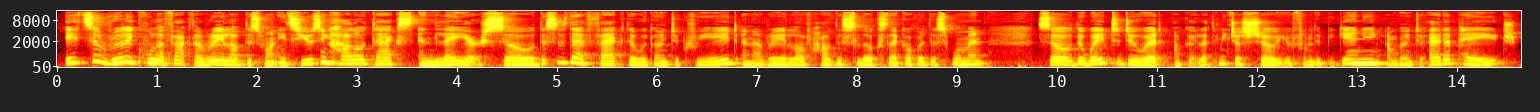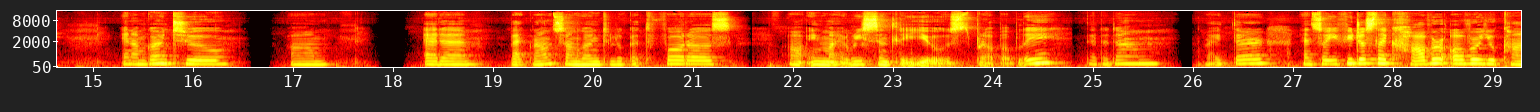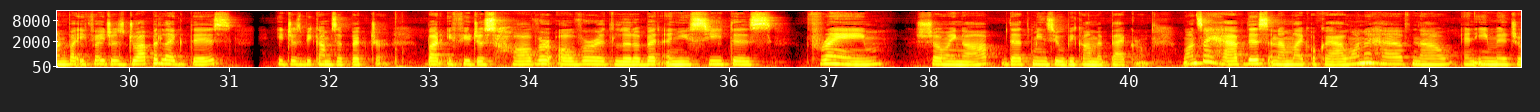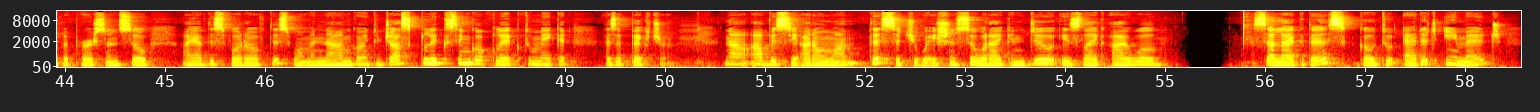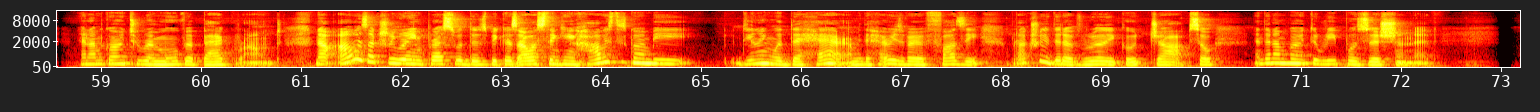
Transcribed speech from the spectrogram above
it's a really cool effect. I really love this one. It's using hollow text and layers. So this is the effect that we're going to create and I really love how this looks like over this woman. So the way to do it, okay, let me just show you from the beginning. I'm going to add a page and I'm going to um, add a background. So I'm going to look at photos, uh, in my recently used probably. Da da da right there. And so if you just like hover over your canva if i just drop it like this it just becomes a picture. But if you just hover over it a little bit and you see this frame showing up that means you become a background. Once i have this and i'm like okay i want to have now an image of a person. So i have this photo of this woman. Now i'm going to just click single click to make it as a picture now, obviously, I don't want this situation. So what I can do is like I will select this, go to edit image, and I'm going to remove a background. Now, I was actually really impressed with this because I was thinking, how is this going to be dealing with the hair? I mean, the hair is very fuzzy, but actually did a really good job. So, and then I'm going to reposition it.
